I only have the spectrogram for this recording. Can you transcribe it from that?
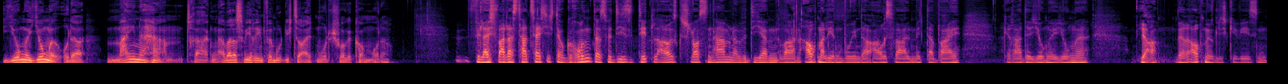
Junge Junge oder Meine Herren tragen. Aber das wäre Ihnen vermutlich zu altmodisch vorgekommen, oder? Vielleicht war das tatsächlich der Grund, dass wir diese Titel ausgeschlossen haben, aber die waren auch mal irgendwo in der Auswahl mit dabei. Gerade Junge Junge. Ja, wäre auch möglich gewesen.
